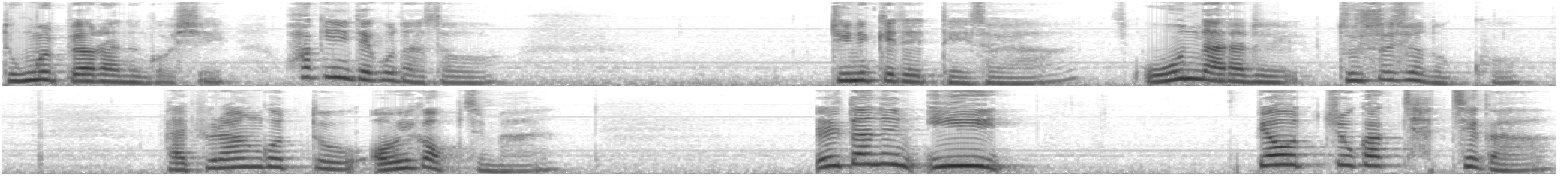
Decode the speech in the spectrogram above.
동물뼈라는 것이 확인이 되고 나서 뒤늦게 돼서야 온 나라를 들쑤셔 놓고 발표를 한 것도 어이가 없지만 일단은 이 뼈 조각 자체가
